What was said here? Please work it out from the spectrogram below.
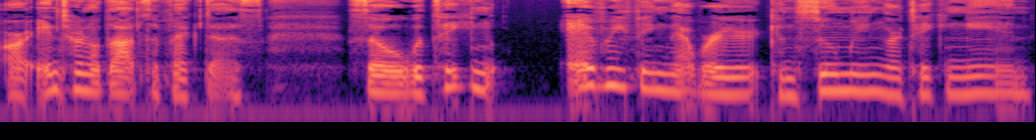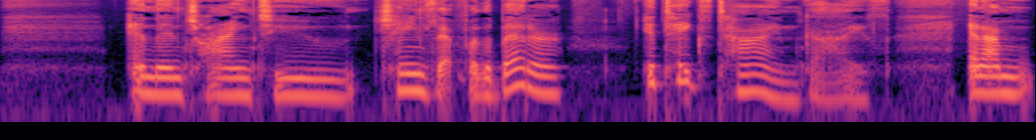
our internal thoughts affect us. So, with taking everything that we're consuming or taking in and then trying to change that for the better, it takes time, guys. And I'm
